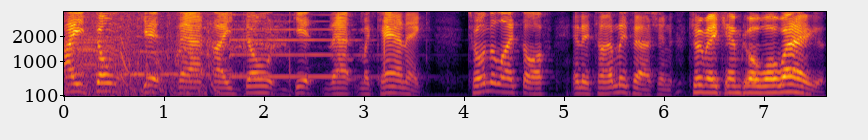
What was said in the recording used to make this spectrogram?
I don't get that. I don't get that mechanic. Turn the lights off in a timely fashion to make him go away.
